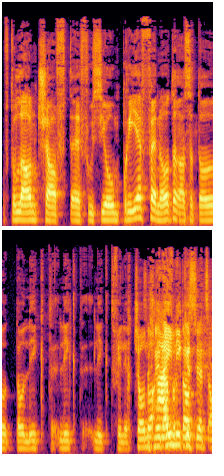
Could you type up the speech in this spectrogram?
auf der Landschaft äh, Fusion prüfen, oder? Also da, da liegt, liegt, liegt vielleicht schon noch einiges, einfach,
